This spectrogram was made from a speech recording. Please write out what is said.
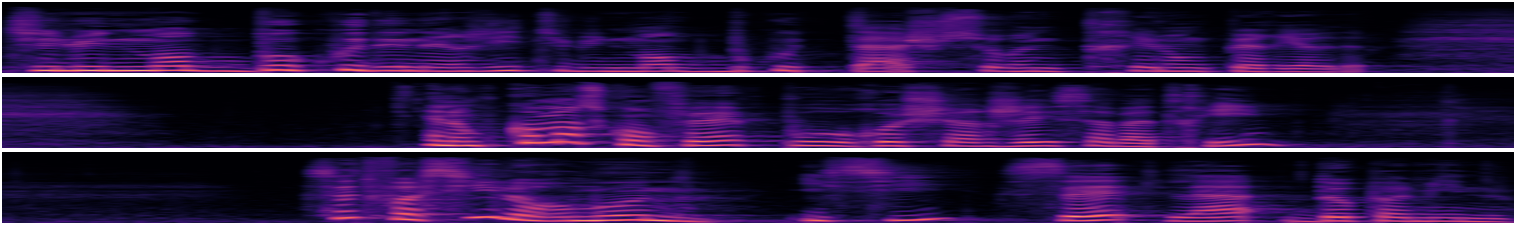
tu lui demandes beaucoup d'énergie, tu lui demandes beaucoup de tâches sur une très longue période. Et donc, comment est-ce qu'on fait pour recharger sa batterie? Cette fois-ci, l'hormone, ici, c'est la dopamine.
